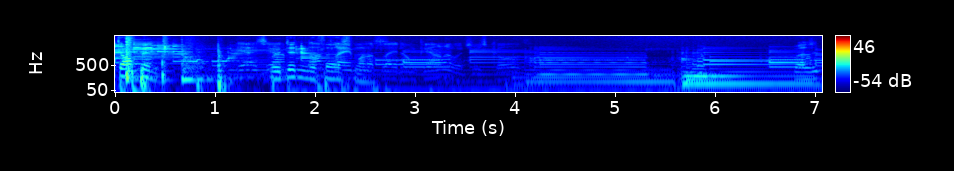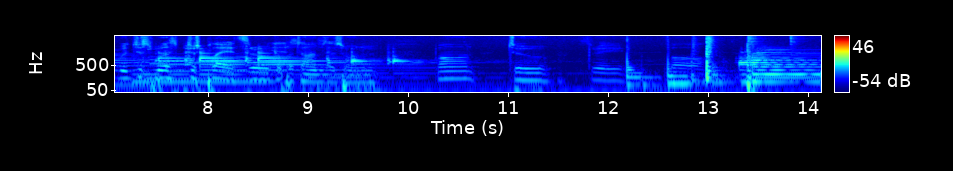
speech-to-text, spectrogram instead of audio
stopping. we didn't the first one. Well, we'll just let's just play it through a couple of times. This one. One, two, three, four. Música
